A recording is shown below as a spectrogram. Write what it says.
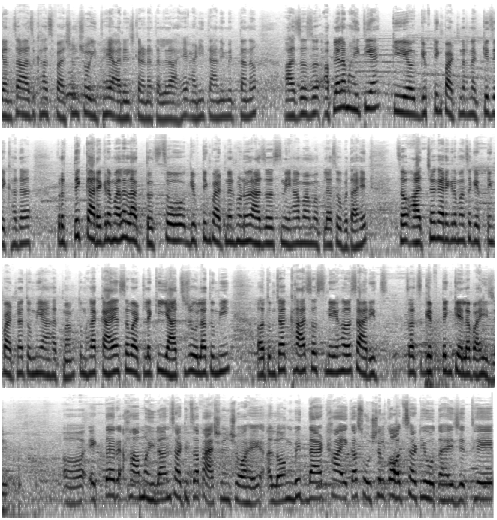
यांचा आज खास फॅशन शो इथे अरेंज करण्यात आलेला आहे. आणि त्यानिमित्तानं आजच आपल्याला माहिती आहे की गिफ्टिंग पार्टनर नक्कीच एखाद्या प्रत्येक कार्यक्रमाला लागतोच. सो गिफ्टिंग पार्टनर म्हणून आज स्नेहा मॅम आपल्यासोबत आहेत. सो आजच्या कार्यक्रमाचं गिफ्टिंग पार्टनर तुम्ही आहात मॅम तुम्हाला काय असं वाटलं की याच शोला तुम्ही तुमच्या खास स्नेह सारीचंच गिफ्टिंग केलं पाहिजे? एकतर हा महिलांसाठीचा फॅशन शो आहे. अलॉंग विथ दॅट हा एका सोशल कॉजसाठी होत आहे जिथे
